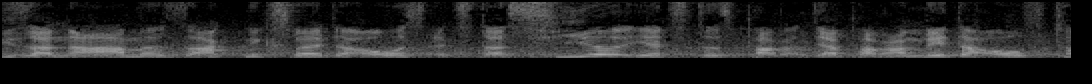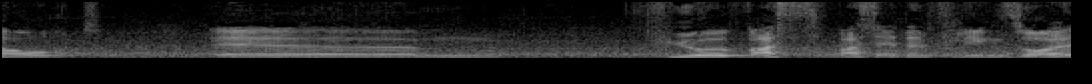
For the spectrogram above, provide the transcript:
dieser Name sagt nichts weiter aus, als dass hier jetzt das, der Parameter auftaucht, ähm, für was, was er denn fliegen soll.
